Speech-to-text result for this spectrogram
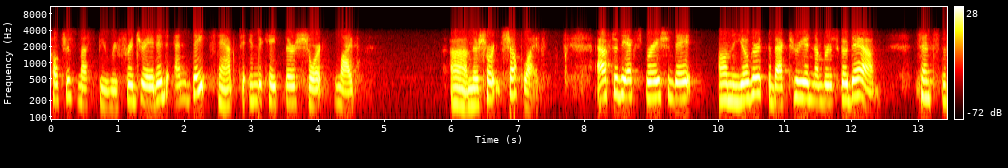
cultures must be refrigerated and date stamped to indicate their short life, um, their short shelf life. After the expiration date on the yogurt, the bacteria numbers go down. Since the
